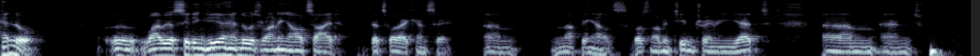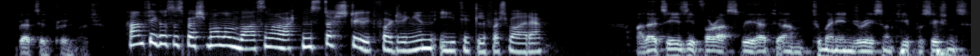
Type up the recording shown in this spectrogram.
Hendo, uh, while we are sitting here, Hendo is running outside. That's what I can say. Um, nothing else. Was not in team training yet, um, and that's it pretty much. Han fikk også spørsmål om hva som har vært den største utfordringen i tittelforsvaret. Uh, that's easy for us. We had um, too many injuries on key positions.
